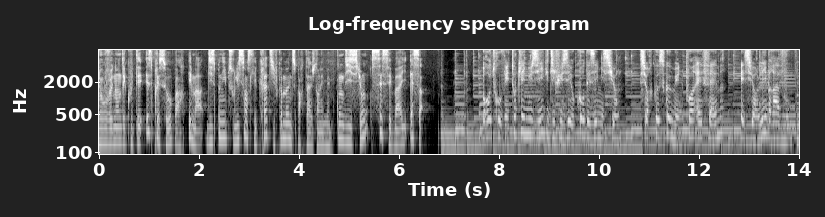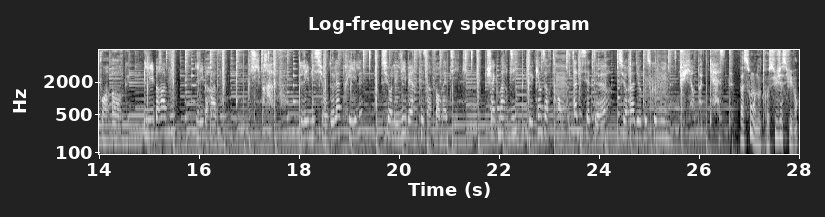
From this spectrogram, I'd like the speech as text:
Nous venons d'écouter Espresso par Emma, disponible sous licence libre Creative Commons partage dans les mêmes conditions CC BY SA. Retrouvez toutes les musiques diffusées au cours des émissions sur causecommune.fm et sur libreavoue.org. Libre à vous, libre à vous, libre à vous. L'émission de l'April sur les libertés informatiques. Chaque mardi de 15h30 à 17h sur Radio Cause Commune, puis en podcast. Passons à notre sujet suivant.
